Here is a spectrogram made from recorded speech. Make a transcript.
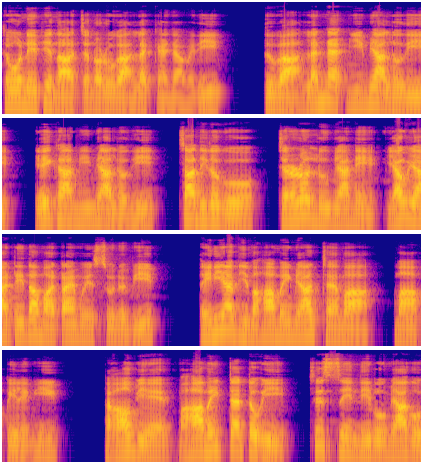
ထိုအနေဖြင့်သာကျွန်တော်တို့ကလက်ခံကြပါသည်သူကလက်နက်မြည်မြလိုသည်ရိတ်ခါမြည်မြလိုသည်စသည်တို့ကိုကျွန်တော်တို့လူများနှင့်ရောက်ရာဒေသမှတိုင်ပင်ဆွေးနွေးပြီးအိန္ဒိယပြည်မဟာမိတ်များထံမှမှာပေးလိမ့်မည်၎င်းပြင်မဟာမိတ်တပ်တို့၏ စစ်စင်နေပုံများကို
